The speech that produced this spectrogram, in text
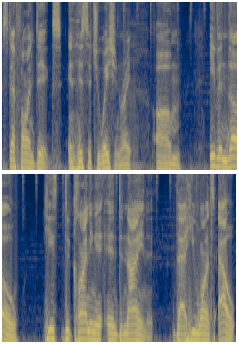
Stefon Diggs in his situation, right? Um, even though he's declining it and denying it that he wants out.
